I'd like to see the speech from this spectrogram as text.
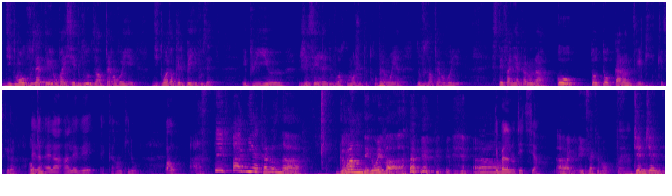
Dites-moi où vous êtes et on va essayer de vous en faire envoyer. Dites-moi dans quel pays vous êtes. Et puis, euh, j'essaierai de voir comment je peux trouver un moyen de vous en faire envoyer. Stefania Carona, oh, Toto 40, qu'est-ce qu'elle a? En Elle, tout a- elle a enlevé 40 kilos. Waouh Ah, Stefania Carona Grande nueva ah, Che bella notizia. ah, exactement. Jen Jen,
